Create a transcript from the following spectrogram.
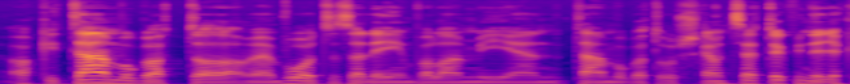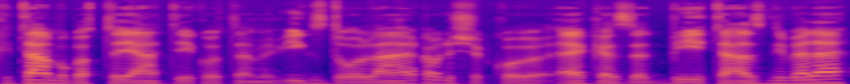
aki támogatta, mert volt az elején valamilyen támogatós rendszer, tök mindegy, aki támogatta a játékot nem x dollárral, és akkor elkezdett bétázni vele,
